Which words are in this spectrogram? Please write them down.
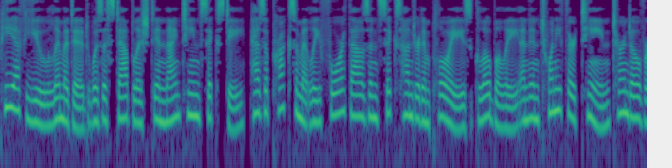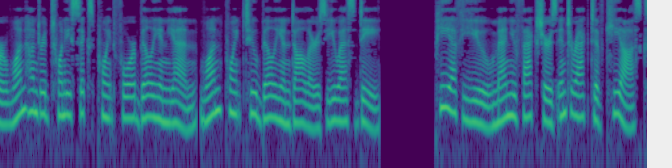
PFU Limited was established in 1960, has approximately 4,600 employees globally and in 2013 turned over 126.4 billion yen $1.2 billion USD. PFU manufactures interactive kiosks,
